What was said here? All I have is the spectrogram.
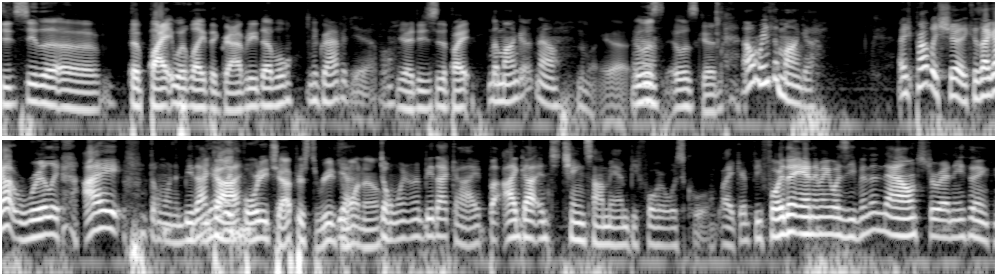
Did you see the uh, the fight with like the gravity devil? the Gravity Devil? Yeah, did you see the fight? The manga? No, Oh my god, it was it was good. I don't read the manga. I probably should because I got really. I don't want to be that You guy. like 40 chapters to read if yeah, you want to. don't want to be that guy. But I got into Chainsaw Man before it was cool. Like uh, before the anime was even announced or anything.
